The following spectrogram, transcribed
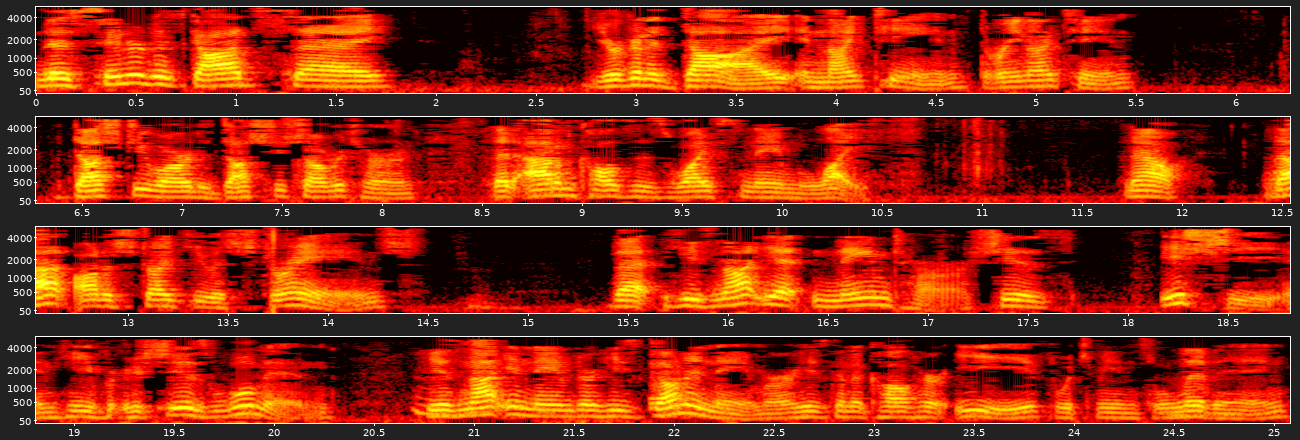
no sooner does God say, you're going to die in 19, 319, dust you are, to dust you shall return, that Adam calls his wife's name life. Now, that ought to strike you as strange that he's not yet named her. She is Ishi in Hebrew. She is woman. He has not yet named her. He's going to name her. He's going to call her Eve, which means living,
